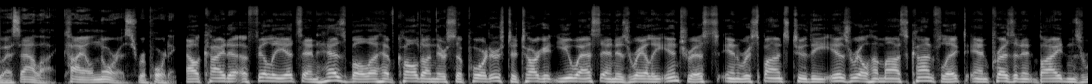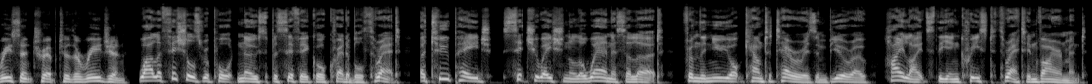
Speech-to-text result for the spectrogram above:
U.S. ally. Kyle Norris reporting. Al Qaeda affiliates and Hezbollah have called on their supporters to target U.S. and Israeli interests in response to the Israel Hamas conflict and President Biden's recent trip to the region. While officials report no specific or credible threat, a two page situational awareness alert from the New York Counterterrorism Bureau highlights the increased threat environment.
